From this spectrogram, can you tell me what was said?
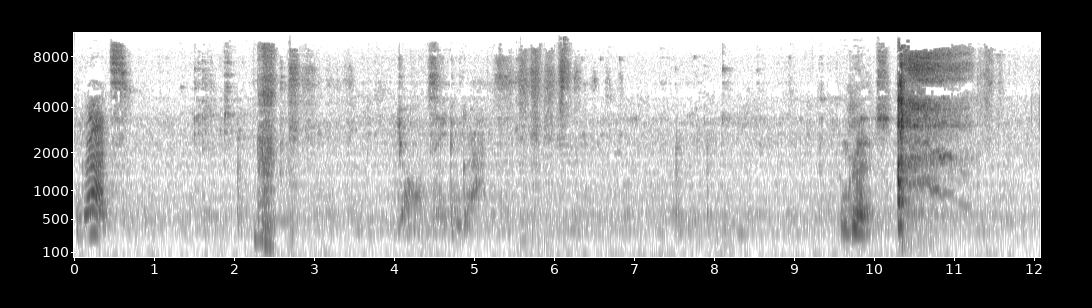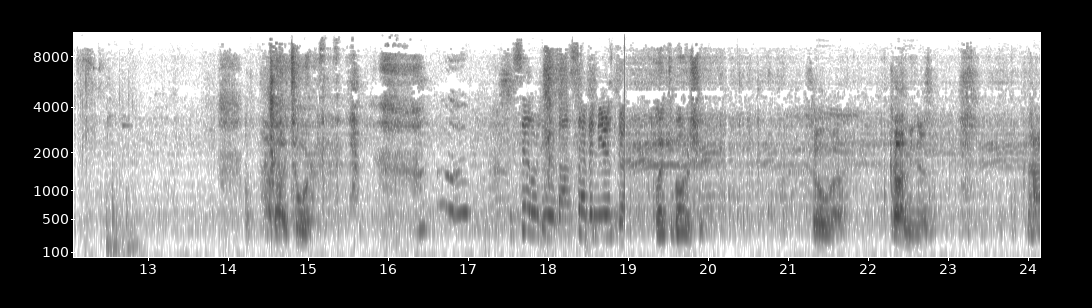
Congrats. Joan, say congrats. Congrats. How about a tour? We settled here about seven years ago. Collective ownership. So, uh, communism. Nah,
